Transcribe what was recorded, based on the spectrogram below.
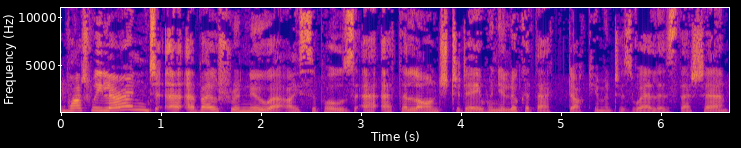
what we learned uh, about Renua, I suppose, uh, at the launch today, when you look at that document as well, is that um,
